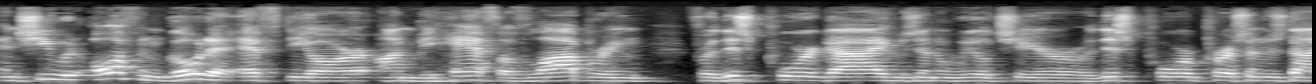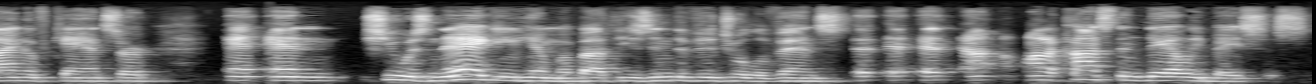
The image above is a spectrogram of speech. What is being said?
And she would often go to FDR on behalf of lobbying for this poor guy who's in a wheelchair or this poor person who's dying of cancer. And, and she was nagging him about these individual events on a constant daily basis.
